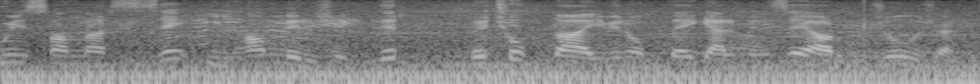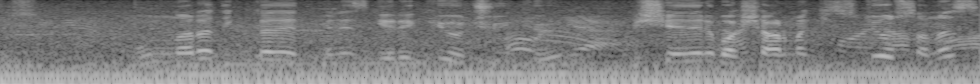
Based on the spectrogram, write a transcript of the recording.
bu insanlar size ilham verecektir ve çok daha iyi bir noktaya gelmenize yardımcı olacaktır. Bunlara dikkat etmeniz gerekiyor çünkü bir şeyleri başarmak istiyorsanız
